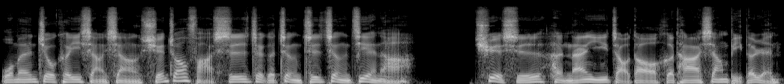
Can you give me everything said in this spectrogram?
我们就可以想象，玄奘法师这个正知正见啊，确实很难以找到和他相比的人。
